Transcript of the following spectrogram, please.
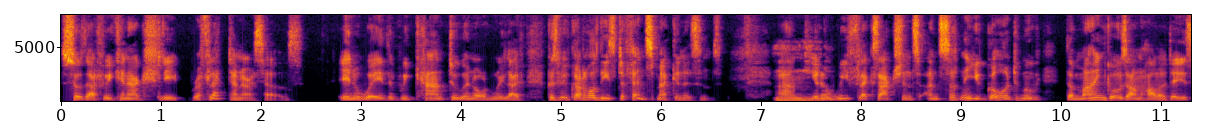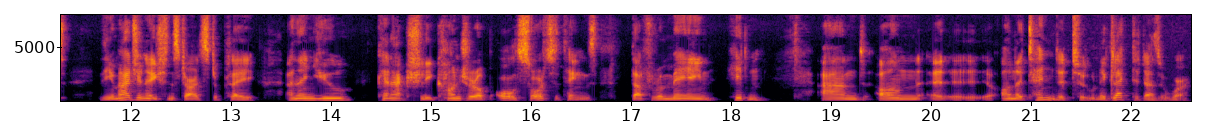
so that we can actually reflect on ourselves in a way that we can't do in ordinary life because we've got all these defense mechanisms mm. and you know mm. reflex actions and suddenly you go into movie the mind goes on holidays the imagination starts to play and then you can actually conjure up all sorts of things that remain hidden and un, uh, unattended to neglected as it were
